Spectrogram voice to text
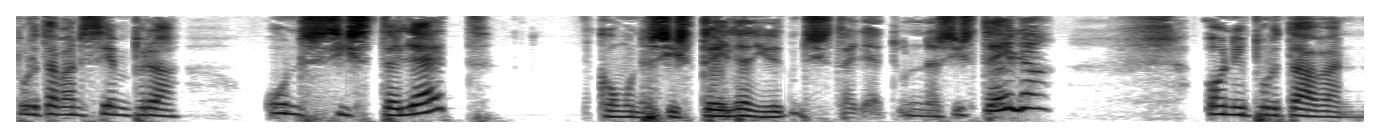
portaven sempre un cistellet, com una cistella, un cistellet, una cistella, on hi portaven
